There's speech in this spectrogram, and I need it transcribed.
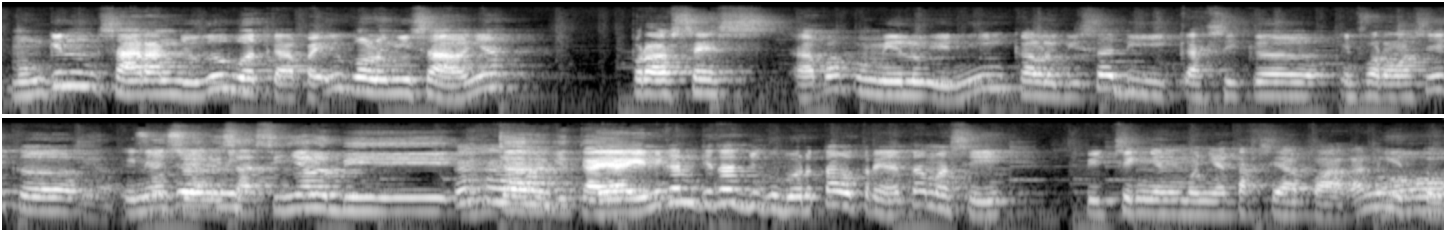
Mungkin saran juga buat KPU kalau misalnya proses apa pemilu ini kalau bisa dikasih ke informasi ke Iya. ini aja nih. sosialisasinya lebih gencar gitu Kayak ya. ini kan kita juga baru tahu ternyata masih pitching yang menyetak siapa kan gitu.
